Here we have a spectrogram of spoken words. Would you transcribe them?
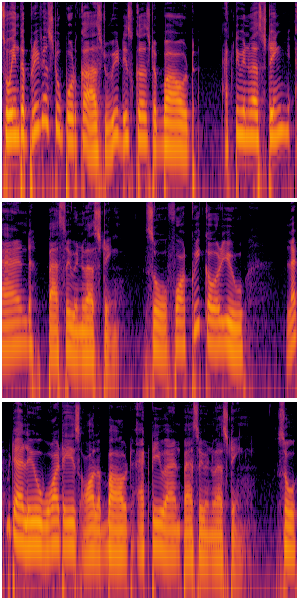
So in the previous two podcasts we discussed about active investing and passive investing. So for quick overview, let me tell you what is all about active and passive investing. So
